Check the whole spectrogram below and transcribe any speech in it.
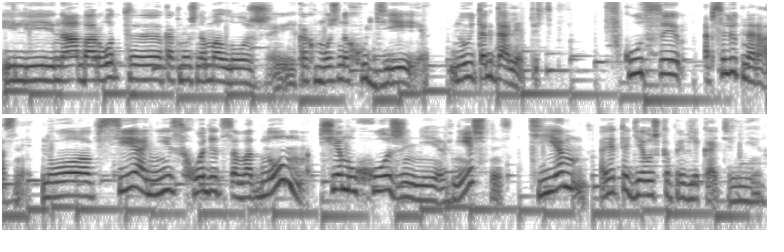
Или наоборот, э, как можно моложе и как можно худее. Ну и так далее. То есть вкусы абсолютно разные, но все они сходятся в одном. Чем ухоженнее внешность, тем эта девушка привлекательнее.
